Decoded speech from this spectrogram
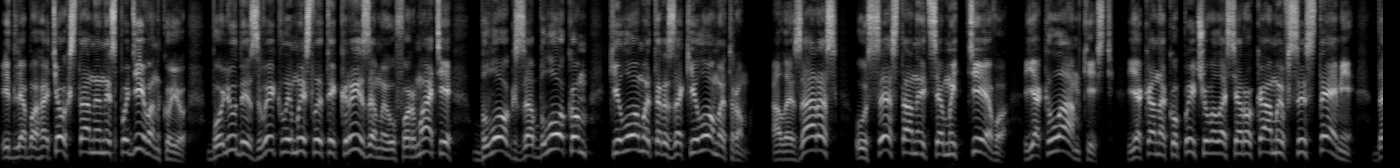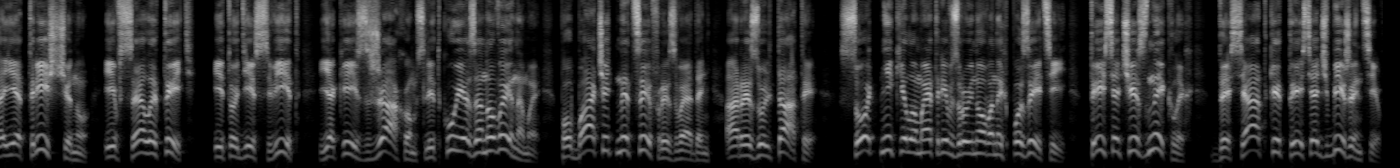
і для багатьох стане несподіванкою, бо люди звикли мислити кризами у форматі блок за блоком, кілометр за кілометром. Але зараз усе станеться миттєво, як ламкість, яка накопичувалася роками в системі, дає тріщину, і все летить. І тоді світ, який з жахом слідкує за новинами, побачить не цифри зведень, а результати. Сотні кілометрів зруйнованих позицій, тисячі зниклих, десятки тисяч біженців.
